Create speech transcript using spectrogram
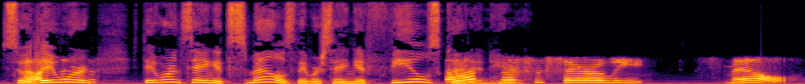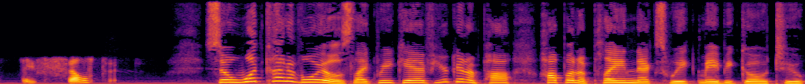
So Not they weren't they weren't saying it smells. They were saying it feels good Not in here. necessarily smell. They felt it. So, what kind of oils, like Rika, if you're going to hop on a plane next week, maybe go to,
